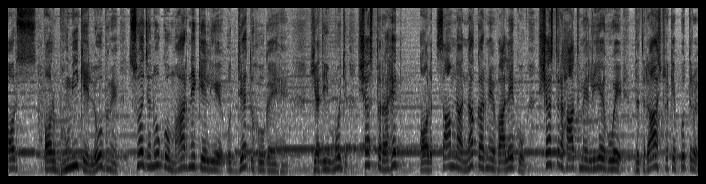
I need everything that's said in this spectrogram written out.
और और भूमि के लोभ में स्वजनों को मारने के लिए उद्यत हो गए हैं। यदि मुझ शस्त्र रहित और सामना न करने वाले को शस्त्र हाथ में लिए हुए धृतराष्ट्र के पुत्र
